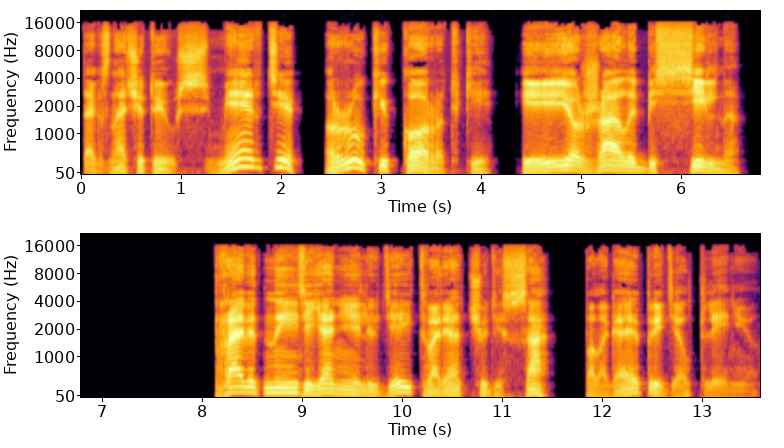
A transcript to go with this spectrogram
Так значит, и у смерти руки коротки, и ее жало бессильно. Праведные деяния людей творят чудеса, полагая предел тлению.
